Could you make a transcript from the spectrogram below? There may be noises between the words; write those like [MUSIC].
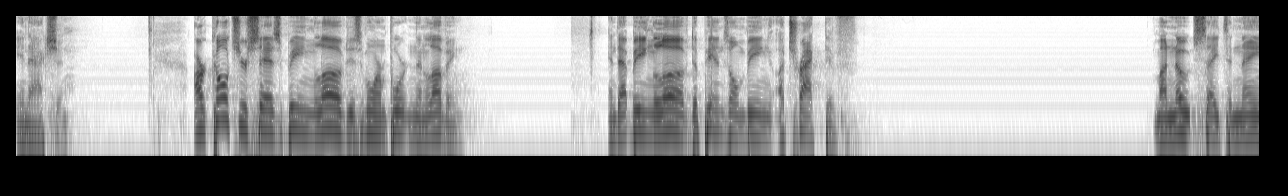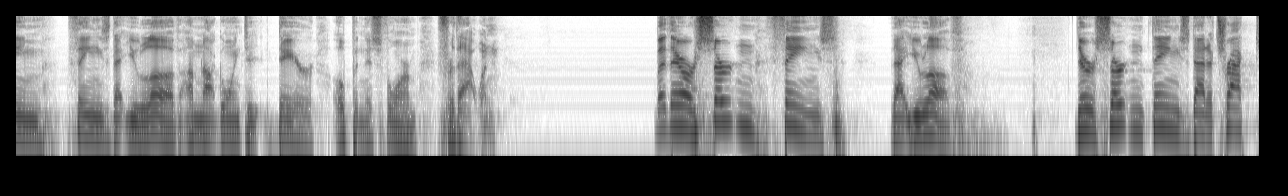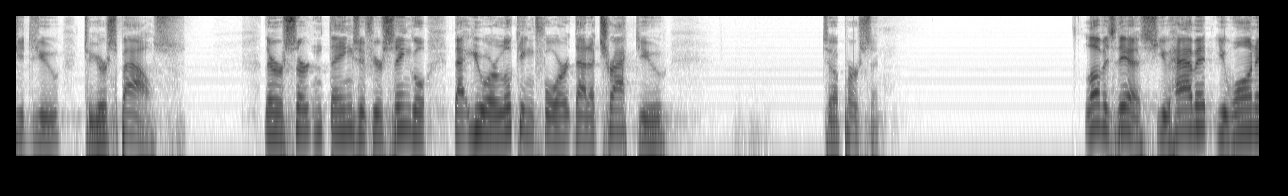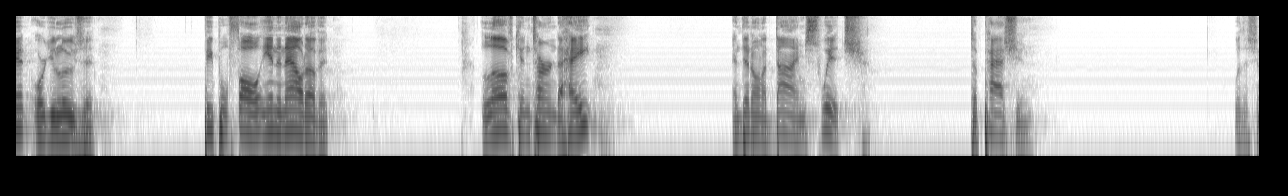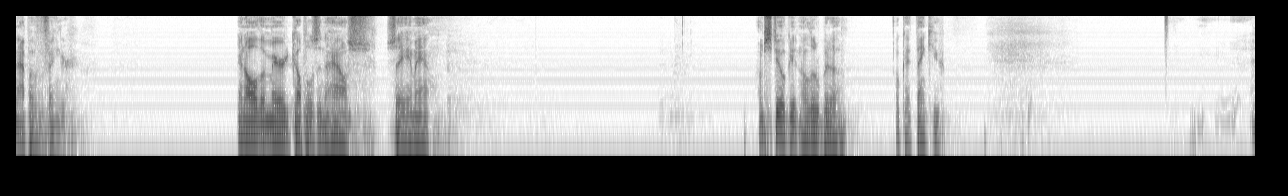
in action. Our culture says being loved is more important than loving, and that being loved depends on being attractive. My notes say to name things that you love. I'm not going to dare open this form for that one. But there are certain things that you love. There are certain things that attracted you to your spouse. There are certain things, if you're single, that you are looking for that attract you to a person. Love is this you have it, you want it, or you lose it. People fall in and out of it. Love can turn to hate, and then on a dime switch to passion with a snap of a finger. And all the married couples in the house say amen. I'm still getting a little bit of, okay, thank you.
